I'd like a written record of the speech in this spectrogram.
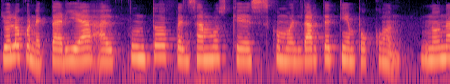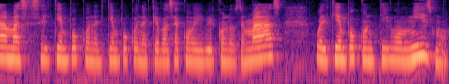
yo lo conectaría al punto, pensamos que es como el darte tiempo con, no nada más es el tiempo con el tiempo con el que vas a convivir con los demás o el tiempo contigo mismo.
